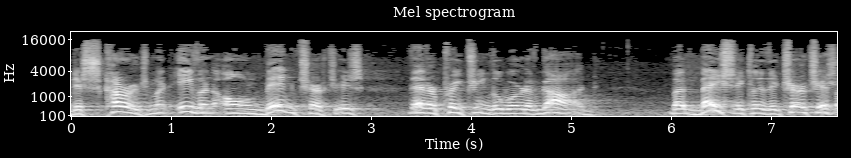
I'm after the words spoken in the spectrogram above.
discouragement even on big churches that are preaching the Word of God. But basically, the church has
